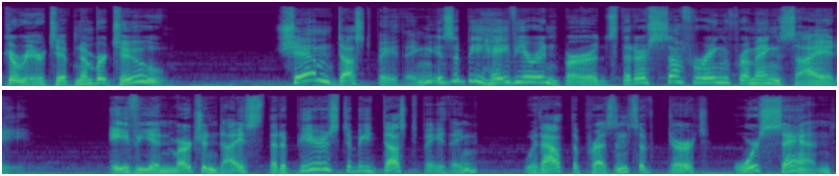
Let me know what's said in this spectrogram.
Career tip number two Sham dust bathing is a behavior in birds that are suffering from anxiety. Avian merchandise that appears to be dust bathing without the presence of dirt or sand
